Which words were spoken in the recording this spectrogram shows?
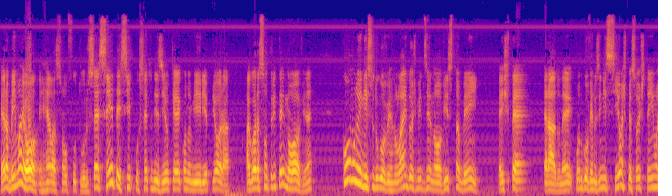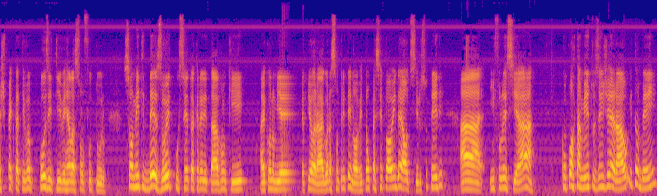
era bem maior em relação ao futuro. 65% diziam que a economia iria piorar. Agora são 39%, né? Como no início do governo, lá em 2019, isso também é esperado, né? Quando governos iniciam, as pessoas têm uma expectativa positiva em relação ao futuro somente 18% acreditavam que a economia ia piorar, agora são 39%. Então o percentual ainda é alto, Ciro. Isso tende a influenciar comportamentos em geral e também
